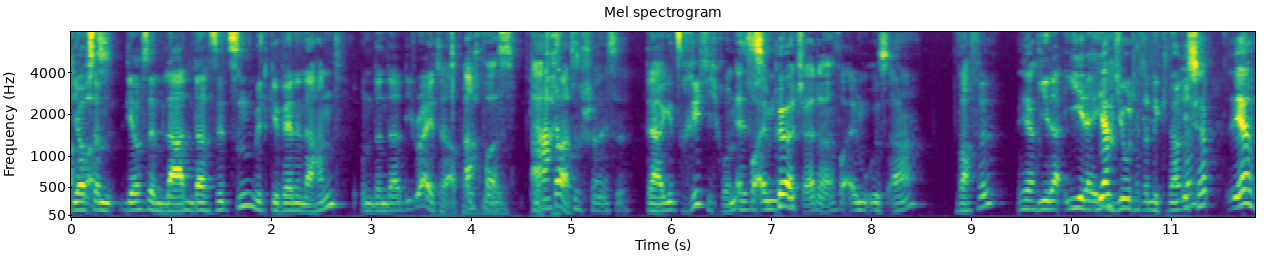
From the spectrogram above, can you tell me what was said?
Die Ach auf, seinem, die auf seinem Ladendach sitzen mit Gewehren in der Hand und dann da die Rioter abhalten. ach was. Ach Spaß. du Scheiße. Da geht's richtig rund. Es vor ist allem, Purge, Alter. vor allem USA. Waffe. Ja. Jeder, jeder Ja. Idiot hat eine Knarre. Ich hab, ja,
